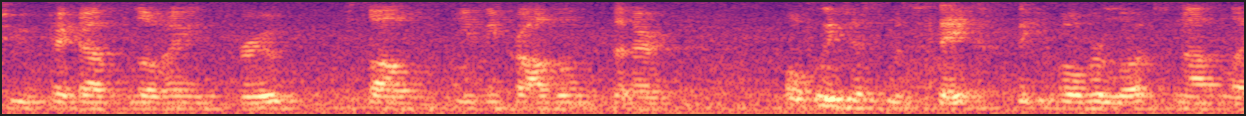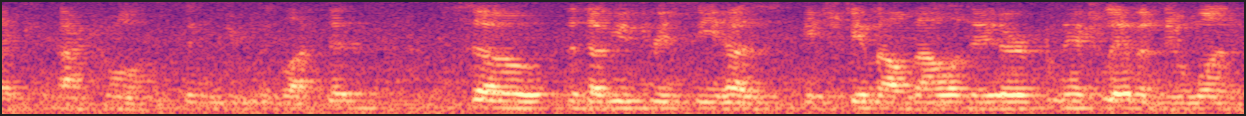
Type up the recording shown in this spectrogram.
to pick up low-hanging fruit, solve easy problems that are hopefully just mistakes that you've overlooked, not like actual things you've neglected. So the W3C has HTML validator, and they actually have a new one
